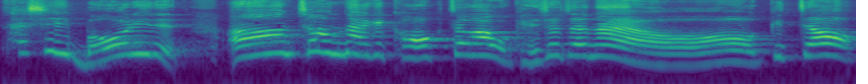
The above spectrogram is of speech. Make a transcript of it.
사실 머리는 엄청나게 걱정하고 계셨잖아요. 그쵸?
